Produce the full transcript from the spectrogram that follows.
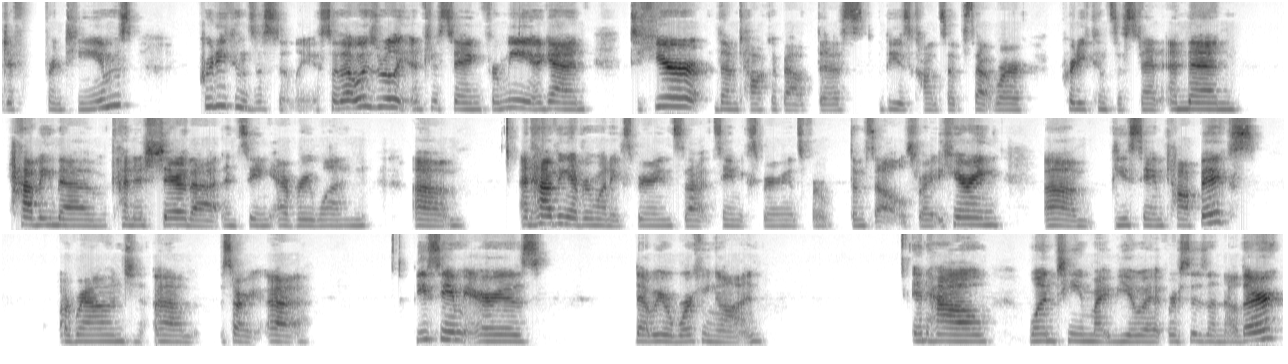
different teams pretty consistently. So that was really interesting for me, again, to hear them talk about this, these concepts that were pretty consistent. And then having them kind of share that and seeing everyone um, and having everyone experience that same experience for themselves, right? Hearing um, these same topics around, um, sorry, uh, these same areas that we were working on and how one team might view it versus another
